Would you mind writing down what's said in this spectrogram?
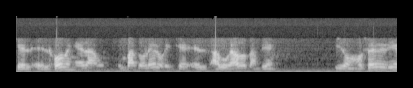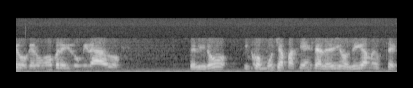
que el, joven era un, bandolero y que el abogado también. Y don José de Diego, que era un hombre iluminado, se viró y con mucha paciencia le dijo, dígame usted,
